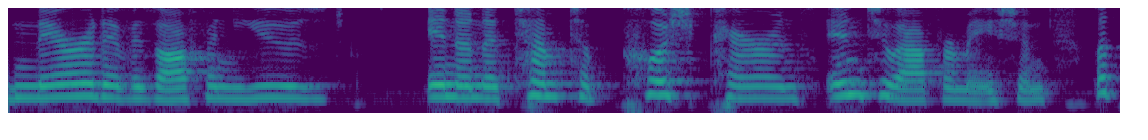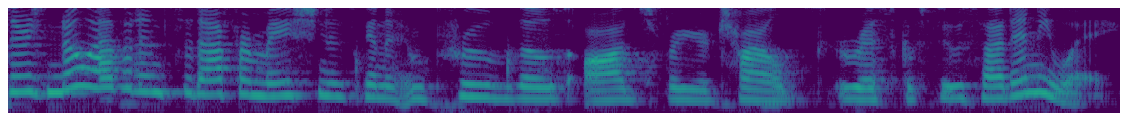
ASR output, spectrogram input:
narrative is often used in an attempt to push parents into affirmation, but there's no evidence that affirmation is going to improve those odds for your child's risk of suicide anyway.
